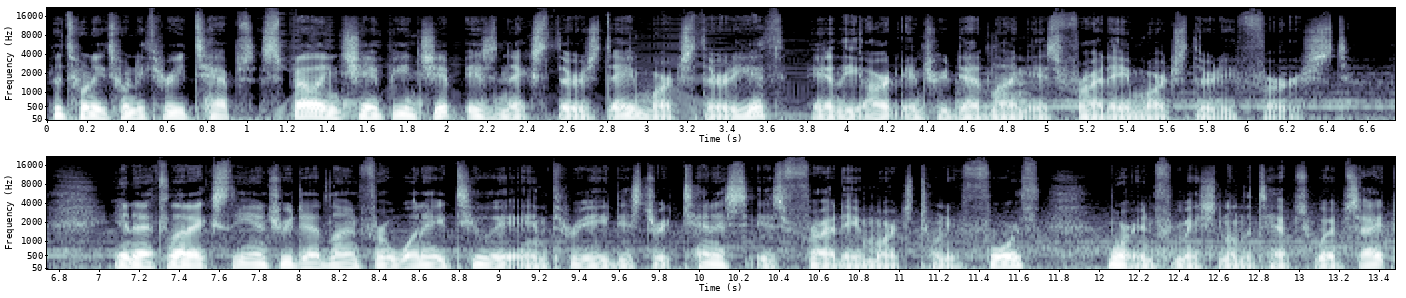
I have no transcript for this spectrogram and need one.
The 2023 TAPPS Spelling Championship is next Thursday, March 30th, and the art entry deadline is Friday, March 31st. In athletics, the entry deadline for 1A, 2A, and 3A district tennis is Friday, March 24th. More information on the TAPPS website.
